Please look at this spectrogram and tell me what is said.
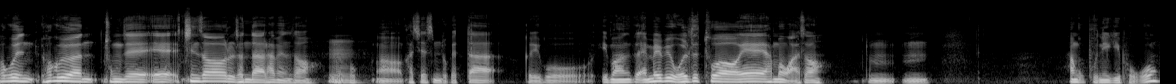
허구현 허구현 총재의 친서를 전달하면서 음. 꼭, 어, 같이 했으면 좋겠다. 그리고 이번 그 MLB 월드 투어에 한번 와서 좀 음, 한국 분위기 보고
